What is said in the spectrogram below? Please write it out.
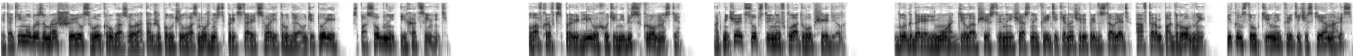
и таким образом расширил свой кругозор, а также получил возможность представить свои труды аудитории, способной их оценить. Лавкрафт справедливо, хоть и не без скромности, отмечает собственный вклад в общее дело. Благодаря ему отделы общественной и частной критики начали предоставлять авторам подробный и конструктивный критический анализ.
